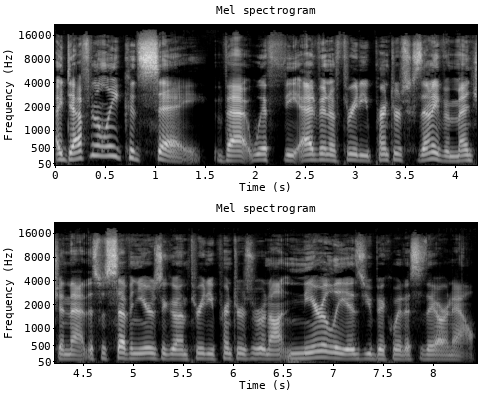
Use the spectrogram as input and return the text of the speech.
I definitely could say that with the advent of 3D printers, because I don't even mention that. This was seven years ago, and 3D printers were not nearly as ubiquitous as they are now.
